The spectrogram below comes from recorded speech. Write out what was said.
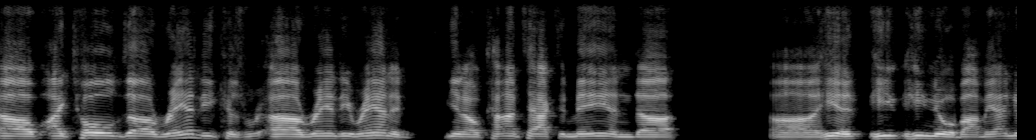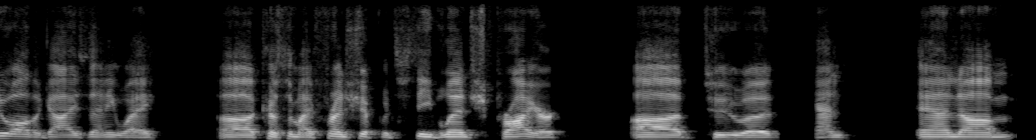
uh, I told uh, Randy because uh, Randy Rand had you know contacted me and uh, uh, he had he he knew about me. I knew all the guys anyway because of my friendship with Steve Lynch prior to and and um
